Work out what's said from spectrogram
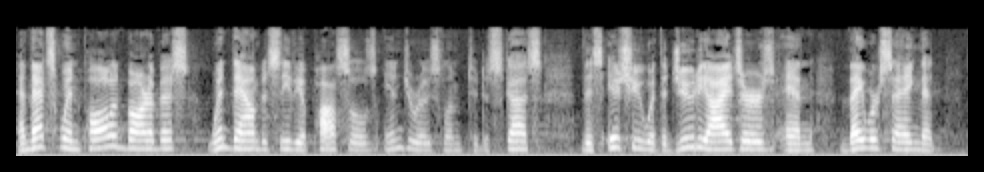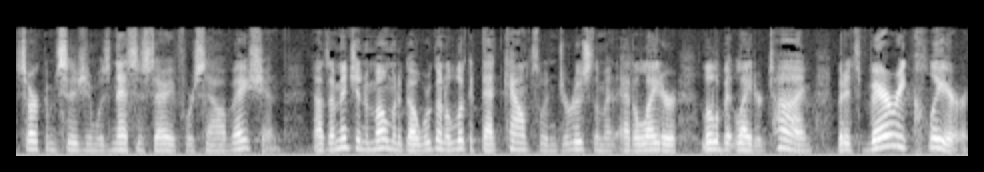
And that's when Paul and Barnabas went down to see the apostles in Jerusalem to discuss this issue with the Judaizers, and they were saying that circumcision was necessary for salvation. Now, as I mentioned a moment ago, we're going to look at that council in Jerusalem at a later, little bit later time, but it's very clear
